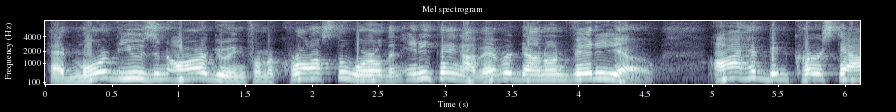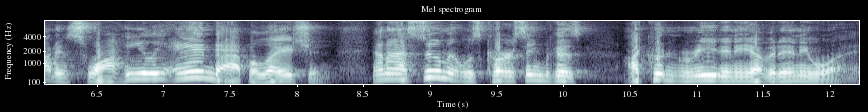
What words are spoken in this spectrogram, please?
had more views and arguing from across the world than anything I've ever done on video. I have been cursed out in Swahili and Appalachian, and I assume it was cursing because I couldn't read any of it anyway.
